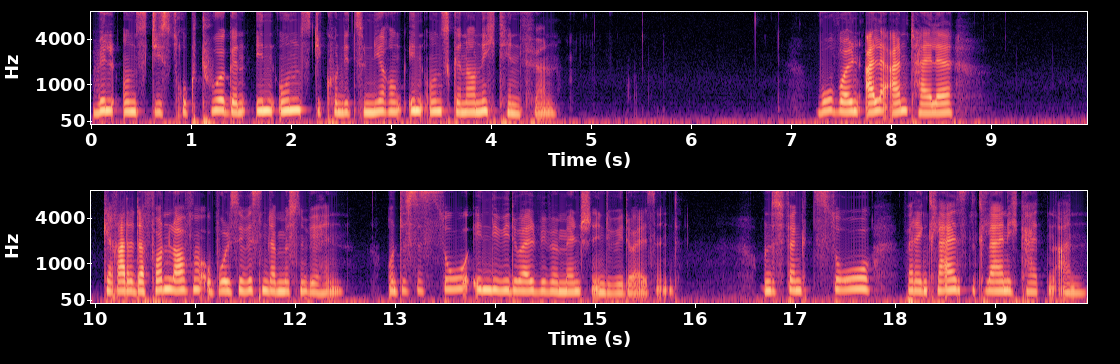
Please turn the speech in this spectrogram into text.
will uns die Struktur in uns, die Konditionierung in uns genau nicht hinführen. Wo wollen alle Anteile gerade davonlaufen, obwohl sie wissen, da müssen wir hin. Und es ist so individuell, wie wir Menschen individuell sind. Und es fängt so bei den kleinsten Kleinigkeiten an.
